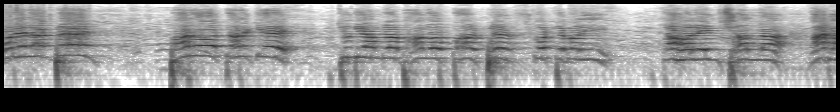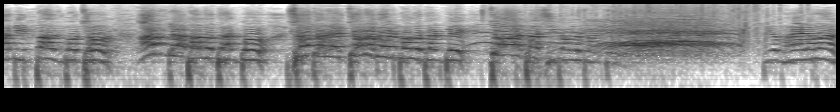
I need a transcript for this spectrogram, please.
মনে রাখবেন, বারো তারিখে যদি আমরা ভালো পারফরমেন্স করতে পারি, তাহলে ইনশাল্লাহ আগামী পাঁচ বছর আমরা ভালো থাকব সদরের জনগণ ভালো থাকবে চরবাসী ভালো থাকবে। প্রিয় ভাইয়ের আমার,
